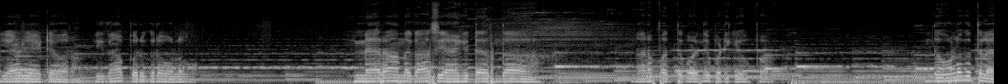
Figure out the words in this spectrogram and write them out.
ஏழை ஆகிட்டே வரான். இதுதான் இப்போ இருக்கிற உலகம். இந்நேரம் அந்த காசு என்கிட்ட இருந்தால் நேரம் பத்து குழந்தைய படிக்க வைப்பான். இந்த உலகத்தில்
